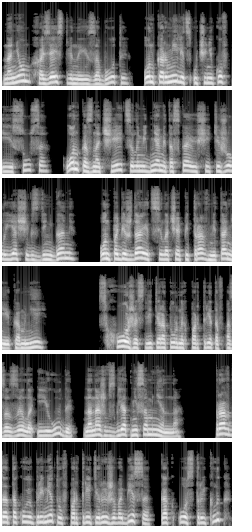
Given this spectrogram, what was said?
На нем хозяйственные заботы, он кормилец учеников Иисуса, он казначей, целыми днями таскающий тяжелый ящик с деньгами, он побеждает силача Петра в метании камней. Схожесть литературных портретов Азазела и Иуды, на наш взгляд, несомненна. Правда, такую примету в портрете рыжего беса, как острый клык,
